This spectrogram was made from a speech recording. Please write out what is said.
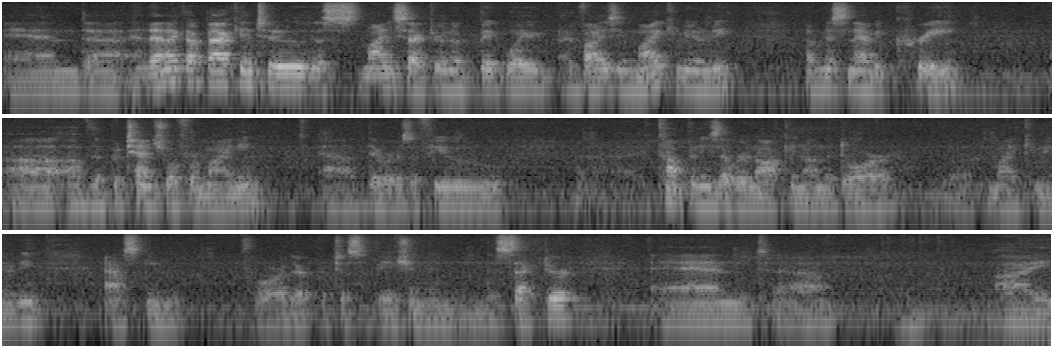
And, uh, and then I got back into this mining sector in a big way, advising my community of Missanabie Cree uh, of the potential for mining. Uh, there was a few uh, companies that were knocking on the door of my community, asking for their participation in the sector, and uh, I,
